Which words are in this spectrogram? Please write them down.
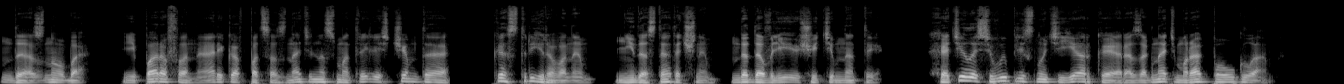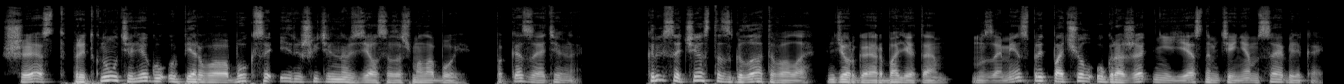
до зноба, и пара фонариков подсознательно смотрелись чем-то кастрированным, недостаточным до давлеющей темноты. Хотелось выплеснуть яркое, разогнать мрак по углам. Шест приткнул телегу у первого бокса и решительно взялся за шмалобой. Показательно. Крыса часто сглатывала, дергая арбалетом. Замес предпочел угрожать неясным теням сабелькой.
